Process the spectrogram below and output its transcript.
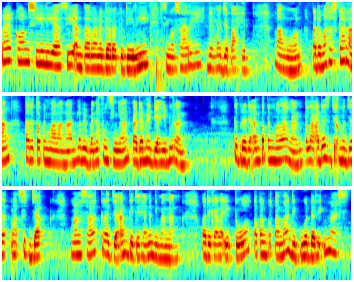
rekonsiliasi antara negara Kediri, Singosari, dan Majapahit. Namun, pada masa sekarang, tari topeng Malangan lebih banyak fungsinya pada media hiburan. Keberadaan topeng Malangan telah ada sejak, sejak masa kerajaan Gajah Yana di Malang. Pada kala itu, topeng pertama dibuat dari emas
